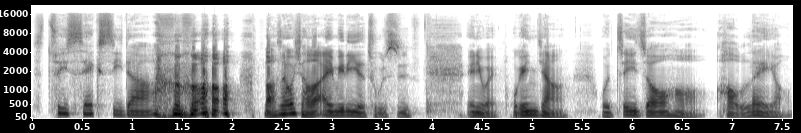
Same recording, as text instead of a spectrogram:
是最 sexy 的啊！马上我想到艾米丽的厨师。Anyway，我跟你讲，我这一周哈好累哦。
